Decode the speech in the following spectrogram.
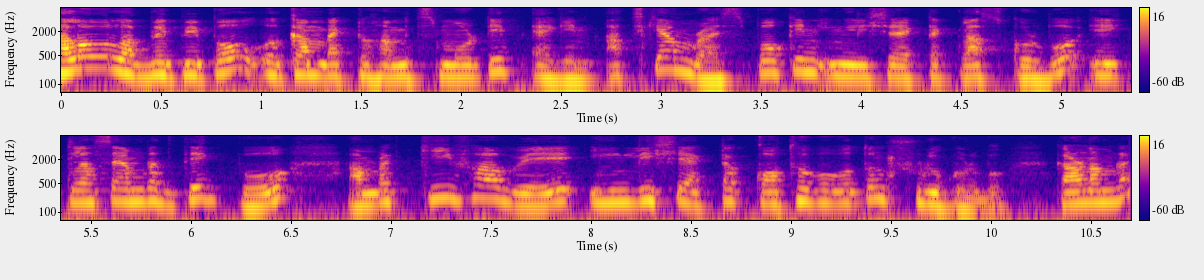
Hello lovely people welcome back to Hamid's motive again আজকে আমরা স্পোকেন ইংলিশের একটা ক্লাস করব। এই ক্লাসে আমরা দেখব আমরা কীভাবে ইংলিশে একটা কথোপকথন শুরু করব। কারণ আমরা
